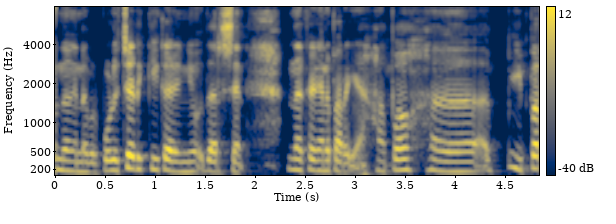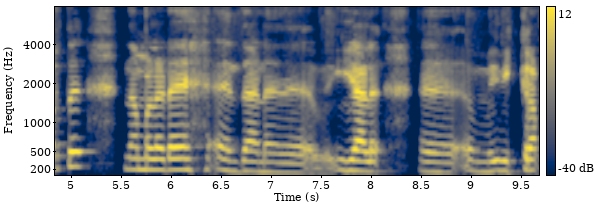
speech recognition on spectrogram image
എന്നങ്ങനെ. പൊളിച്ചടുക്കി കഴിഞ്ഞു ദർശൻ എന്നൊക്കെ അങ്ങനെ പറയാം. അപ്പോൾ ഇപ്പുറത്ത് നമ്മളുടെ എന്താണ് ഇയാൾ വിക്രം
